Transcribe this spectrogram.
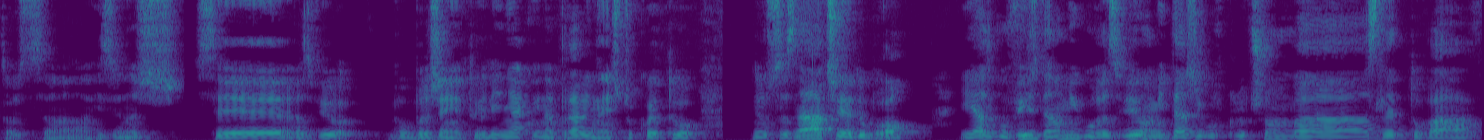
Тоест, изведнъж се развива въображението или някой направи нещо, което не осъзнава, че е добро. И аз го виждам и го развивам и даже го включвам а, след това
